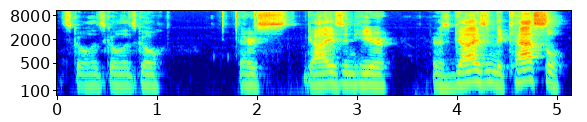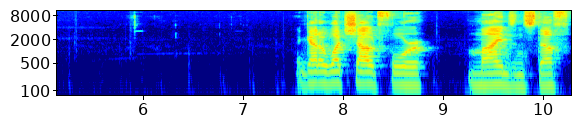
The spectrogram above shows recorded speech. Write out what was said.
Let's go, let's go, let's go. There's guys in here. There's guys in the castle. I gotta watch out for mines and stuff.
